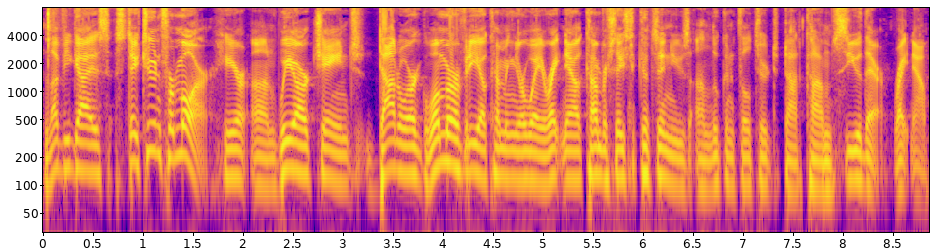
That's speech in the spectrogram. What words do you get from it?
love you guys. Stay tuned for more here on wearechange.org. One more video coming your way right now. Conversation continues on lukeunfiltered.com. See you there right now.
